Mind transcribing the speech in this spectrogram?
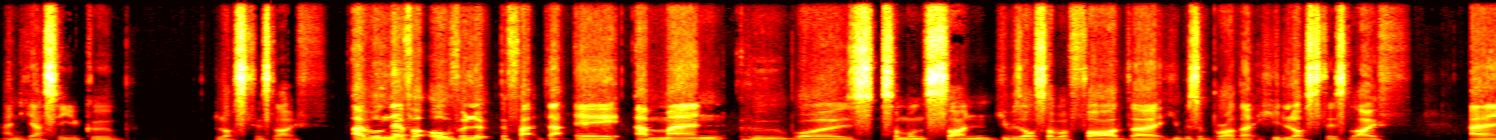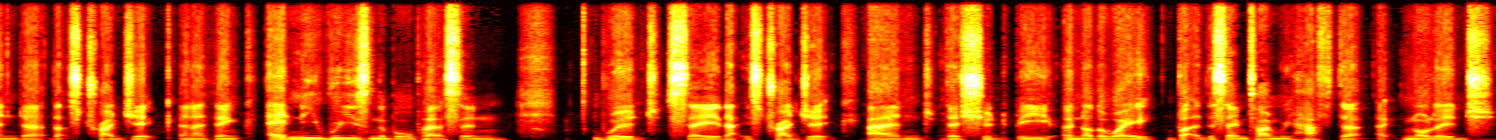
and Yassar Yaqub lost his life. I will never overlook the fact that a, a man who was someone's son, he was also a father, he was a brother, he lost his life. And uh, that's tragic. And I think any reasonable person would say that is tragic and there should be another way. But at the same time, we have to acknowledge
